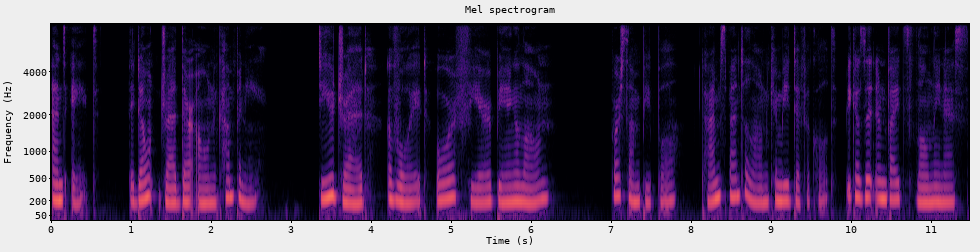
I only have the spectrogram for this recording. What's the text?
And eight, they don't dread their own company. Do you dread, avoid, or fear being alone? For some people, time spent alone can be difficult because it invites loneliness,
